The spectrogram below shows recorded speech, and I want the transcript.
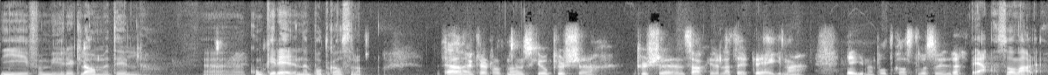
gi for mye reklame til eh, konkurrerende podkaster, da. Ja, det er klart at man ønsker å pushe, pushe saker relatert til egne, egne podkaster osv. Ja, sånn er det.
